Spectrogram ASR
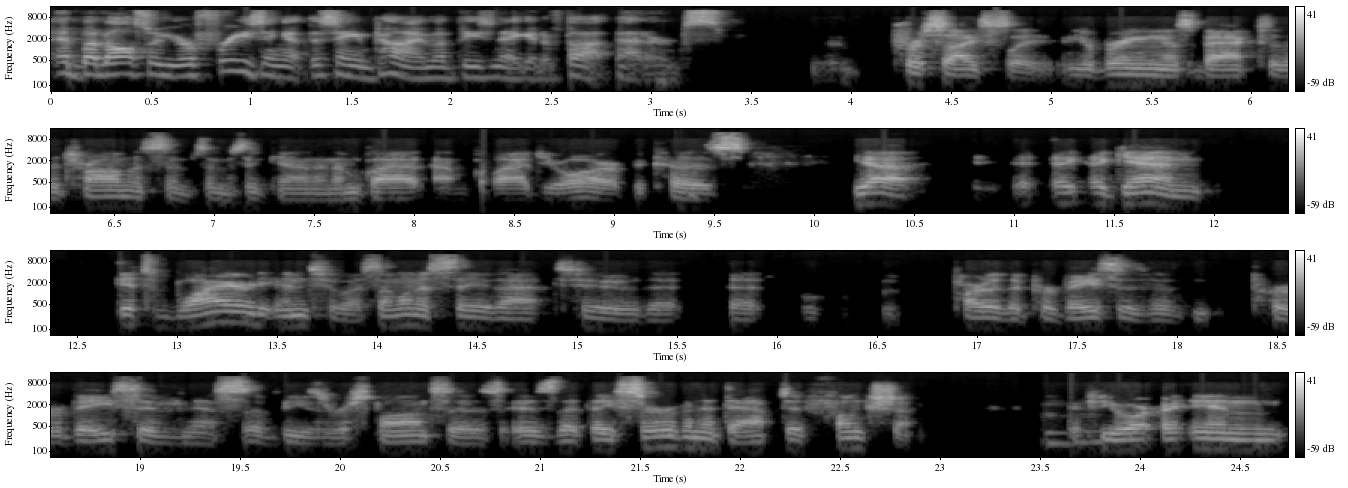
and but also you're freezing at the same time of these negative thought patterns precisely. You're bringing us back to the trauma symptoms again and i'm glad i'm glad you are because yeah a- again it's wired into us. I want to say that too that that part of the pervasive pervasiveness of these responses is that they serve an adaptive function. If Mhm. you are in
